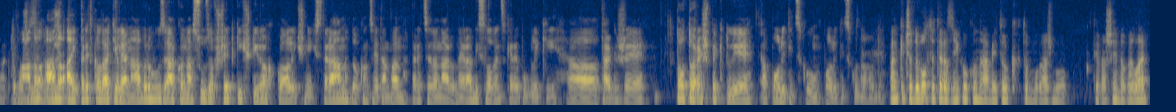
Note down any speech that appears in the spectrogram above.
Áno, áno, aj predkladatelia návrhu zákona sú zo všetkých štyroch koaličných strán, dokonca je tam pán predseda Národnej rady Slovenskej republiky, uh, takže že toto rešpektuje politickú, politickú dohodu. Pán Keča, dovolte teraz niekoľko námietok k tomu vášmu, k tej vašej novele.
